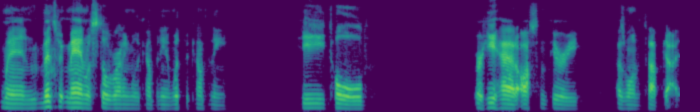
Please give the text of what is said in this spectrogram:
when Vince McMahon was still running the company and with the company, he told, or he had Austin Theory as one of the top guys.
